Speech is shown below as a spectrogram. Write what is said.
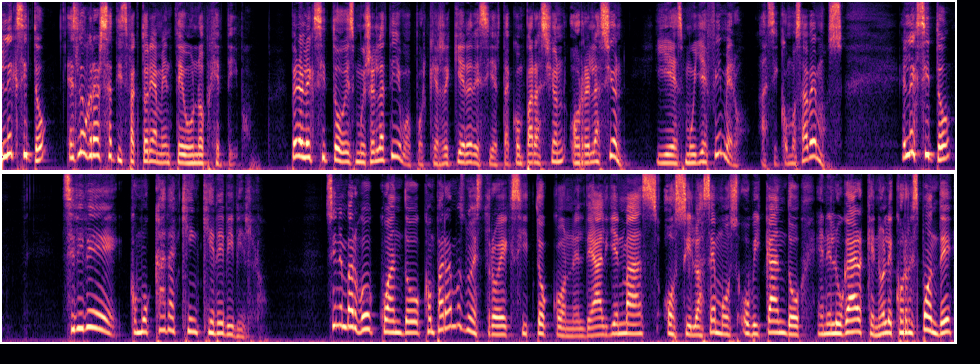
El éxito es lograr satisfactoriamente un objetivo. Pero el éxito es muy relativo porque requiere de cierta comparación o relación y es muy efímero, así como sabemos. El éxito se vive como cada quien quiere vivirlo. Sin embargo, cuando comparamos nuestro éxito con el de alguien más, o si lo hacemos ubicando en el lugar que no le corresponde,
